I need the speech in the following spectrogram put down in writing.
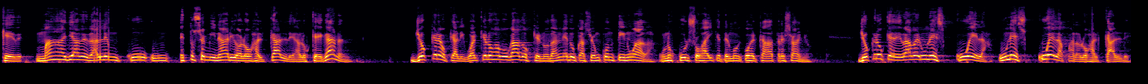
que más allá de darle un, estos seminarios a los alcaldes, a los que ganan, yo creo que al igual que los abogados que nos dan educación continuada, unos cursos ahí que tenemos que coger cada tres años, yo creo que debe haber una escuela, una escuela para los alcaldes.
